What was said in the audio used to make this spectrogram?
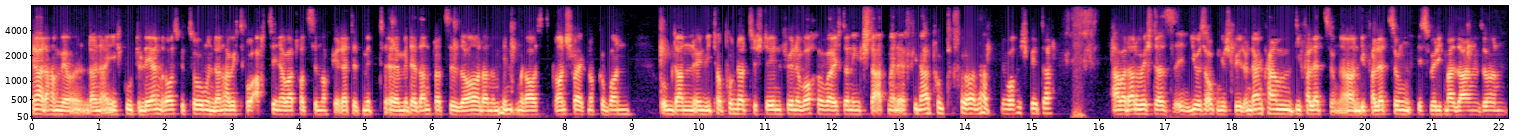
ja, da haben wir dann eigentlich gute Lehren rausgezogen und dann habe ich 2018 aber trotzdem noch gerettet mit, äh, mit der Sandplatzsaison, dann im Hinten raus Braunschweig noch gewonnen, um dann irgendwie Top 100 zu stehen für eine Woche, weil ich dann den Start meine Finalpunkte verloren habe, eine Woche später aber dadurch das in US Open gespielt. Und dann kam die Verletzung. Ja, und die Verletzung ist, würde ich mal sagen, so ein,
